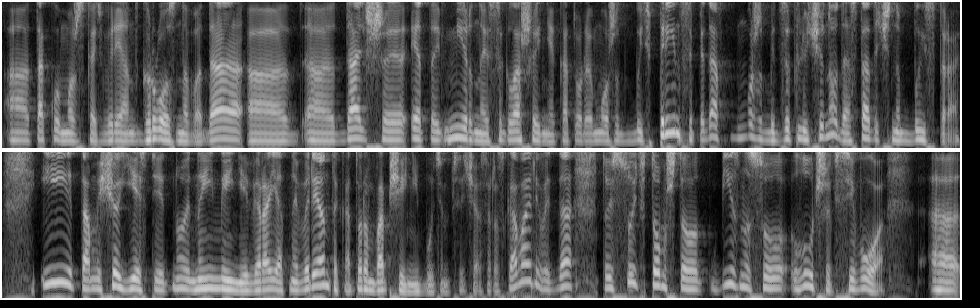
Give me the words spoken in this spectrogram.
а, такой, можно сказать, вариант Грозного, да, а, а, дальше это мирное соглашение, которое может быть, в принципе, да, может быть заключено достаточно быстро, быстро. И там еще есть ну, наименее вероятный вариант, о котором вообще не будем сейчас разговаривать. Да? То есть суть в том, что бизнесу лучше всего э,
